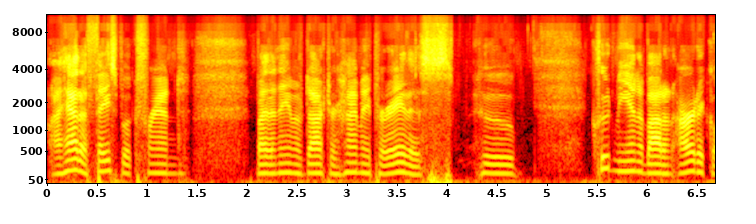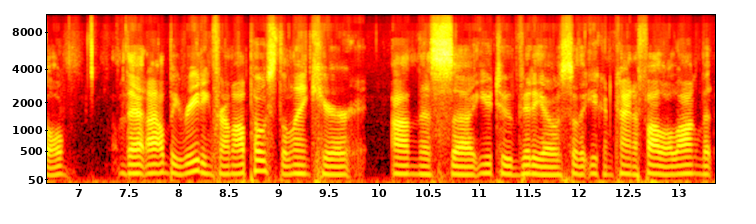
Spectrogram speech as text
I had a Facebook friend by the name of Dr. Jaime Paredes who clued me in about an article that I'll be reading from. I'll post the link here on this uh, YouTube video so that you can kind of follow along. But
